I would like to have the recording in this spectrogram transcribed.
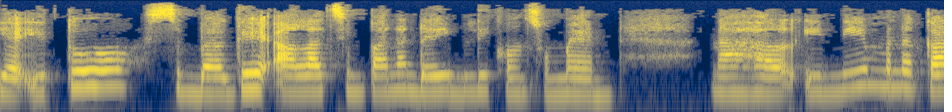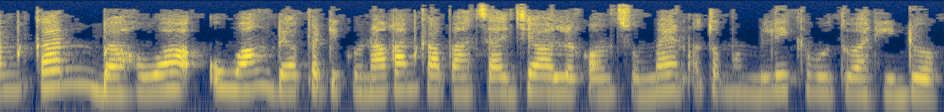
yaitu sebagai alat simpanan daya beli konsumen. Nah, hal ini menekankan bahwa uang dapat digunakan kapan saja oleh konsumen untuk membeli kebutuhan hidup.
